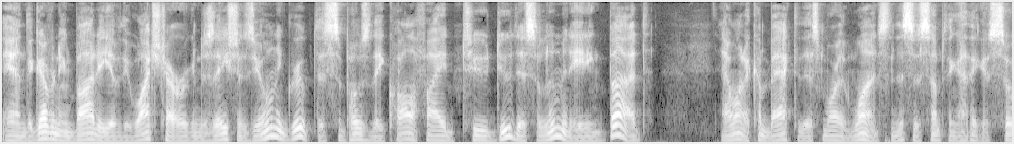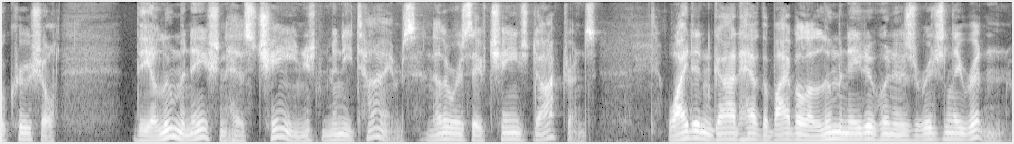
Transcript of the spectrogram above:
And the governing body of the Watchtower organization is the only group that's supposedly qualified to do this illuminating. But I want to come back to this more than once, and this is something I think is so crucial the illumination has changed many times. In other words, they've changed doctrines. Why didn't God have the Bible illuminated when it was originally written?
